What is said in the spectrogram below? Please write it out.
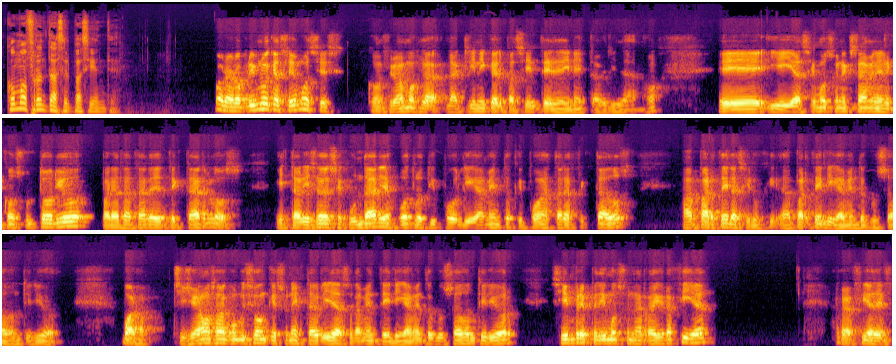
cómo afrontás el paciente. Bueno, lo primero que hacemos es confirmamos la, clínica del paciente de inestabilidad, ¿no? Eh, y hacemos un examen en el consultorio para tratar de detectar los estabilizadores secundarios u otro tipo de ligamentos que puedan estar afectados, aparte de la cirugía, aparte del ligamento cruzado anterior. Bueno, si llegamos a la conclusión que es una estabilidad solamente del ligamento cruzado anterior, siempre pedimos una radiografía, radiografía de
